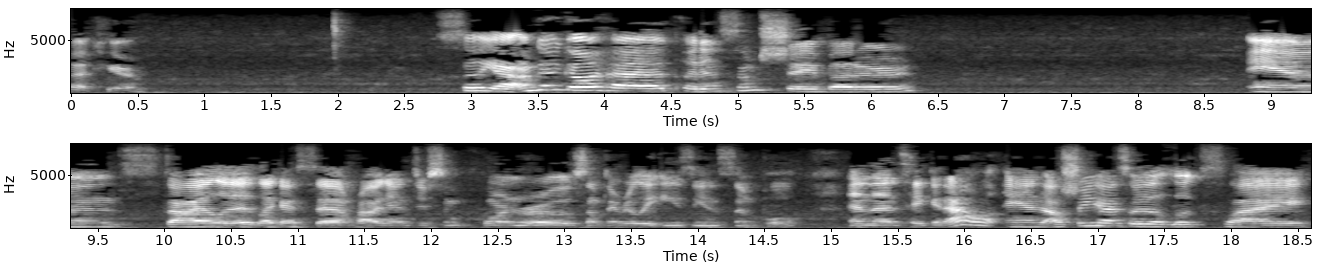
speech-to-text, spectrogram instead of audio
back here. So yeah, I'm going to go ahead, put in some shea butter, and style it. Like I said, I'm probably going to do some cornrows, something really easy and simple. And then take it out, and I'll show you guys what it looks like.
